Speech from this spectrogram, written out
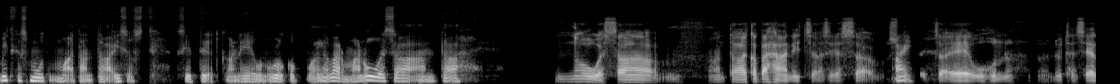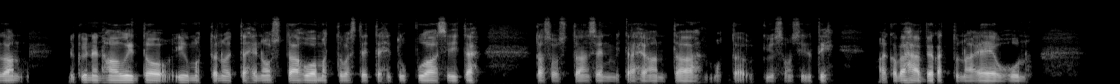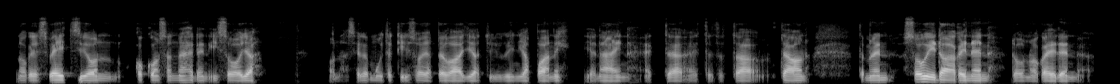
Mitkä muut maat antaa isosti, sitten, jotka on EUn ulkopuolella? Varmaan USA antaa. No USA antaa aika vähän itse asiassa suhteessa EU-hun. Nythän siellä on nykyinen hallinto ilmoittanut, että he nostaa huomattavasti, että he tuplaa siitä tasostaan sen, mitä he antaa, mutta kyllä se on silti aika vähän verrattuna EU-hun. Norja Sveitsi on kokonsa nähden isoja, onhan siellä muitakin isoja pelaajia, tyyliin Japani ja näin, että, että tota, tämä on tämmöinen solidaarinen donoreiden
